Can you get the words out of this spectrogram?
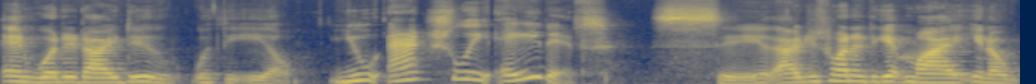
And what did I do with the eel? You actually ate it. See, I just wanted to get my, you know,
